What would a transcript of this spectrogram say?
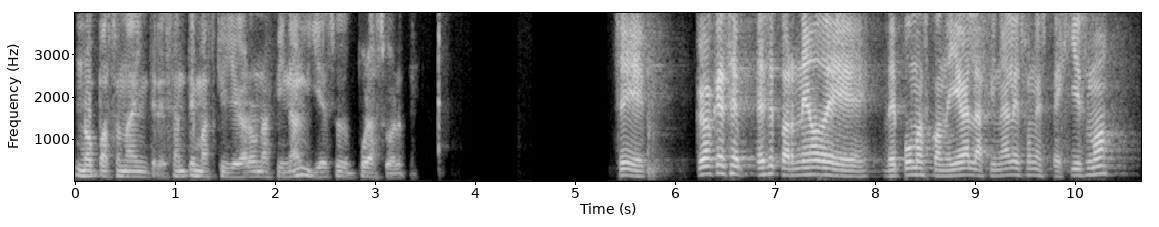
no pasó nada interesante más que llegar a una final y eso de pura suerte. Sí, creo que ese, ese torneo de, de, Pumas cuando llega a la final es un espejismo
